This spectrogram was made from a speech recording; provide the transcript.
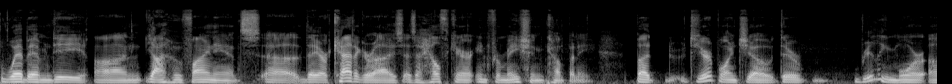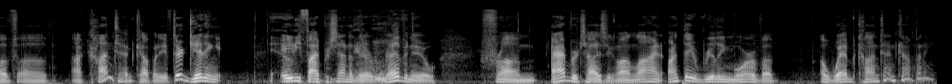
WebMD on Yahoo Finance, uh, they are categorized as a healthcare information company. But to your point, Joe, they're really more of a, a content company. If they're getting eighty five percent of their revenue from advertising online, aren't they really more of a, a web content company?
